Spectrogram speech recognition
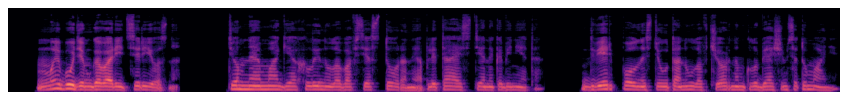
— «мы будем говорить серьезно». Темная магия хлынула во все стороны, оплетая стены кабинета. Дверь полностью утонула в черном клубящемся тумане.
